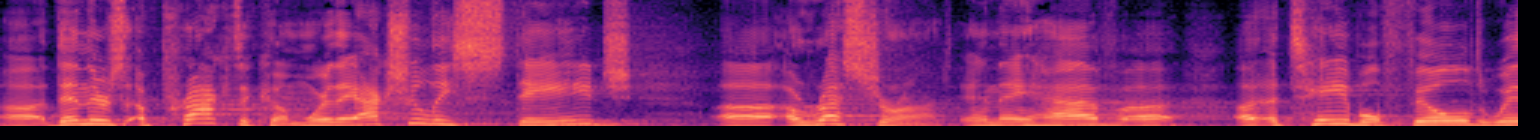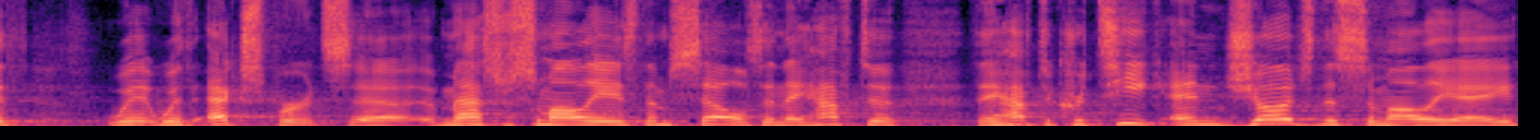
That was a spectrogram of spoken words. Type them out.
Uh, then there's a practicum where they actually stage uh, a restaurant and they have a, a, table filled with, with, with experts, uh, master sommeliers themselves, and they have, to, they have to critique and judge the sommelier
